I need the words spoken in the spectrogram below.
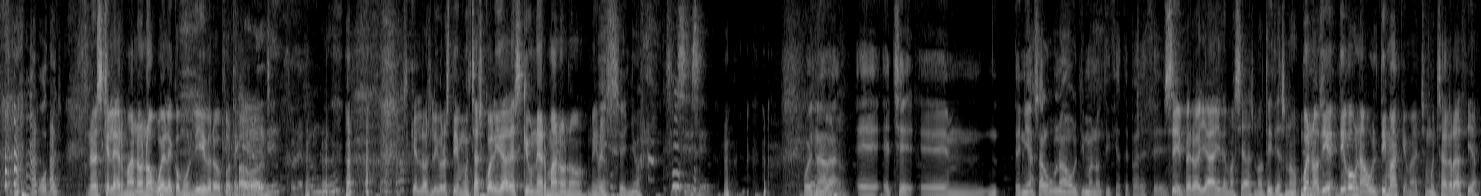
Joder. No es que el hermano no huele como un libro, por ¿Qué te quiero favor. decir? Por ejemplo. Que los libros tienen muchas cualidades que un hermano no. Mira. Ay, señor. Sí, sí, sí. Pues nada, bueno. eh, Eche, eh, ¿tenías alguna última noticia, te parece? Sí, pero ya hay demasiadas noticias, ¿no? Bueno, di- digo una última que me ha hecho mucha gracia.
